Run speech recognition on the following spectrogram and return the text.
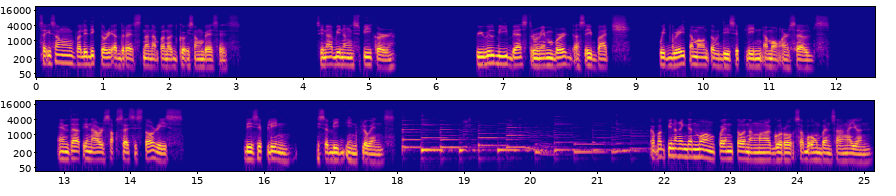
Sa isang valedictory address na napanood ko isang beses, sinabi ng speaker, We will be best remembered as a batch with great amount of discipline among ourselves. And that in our success stories, discipline is a big influence. Kapag pinakinggan mo ang kwento ng mga guro sa buong bansa ngayon,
